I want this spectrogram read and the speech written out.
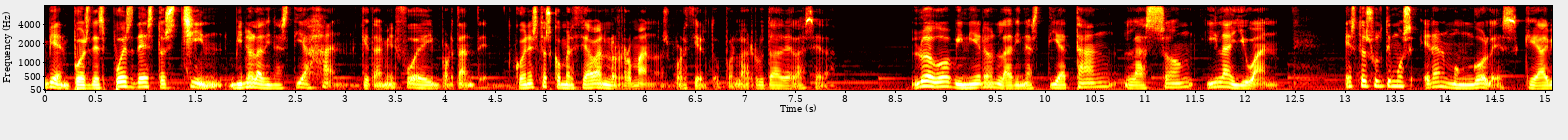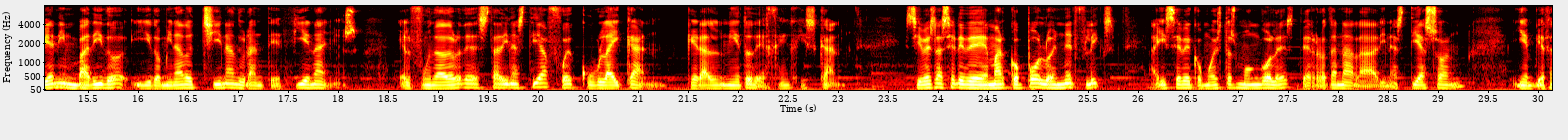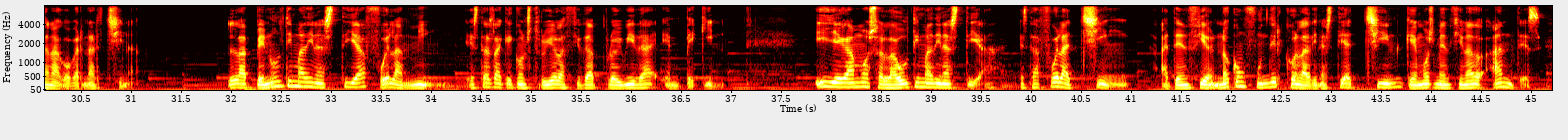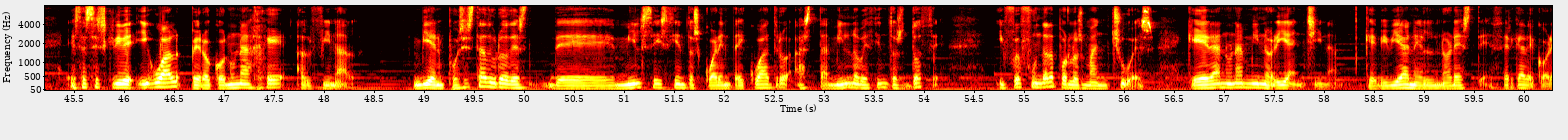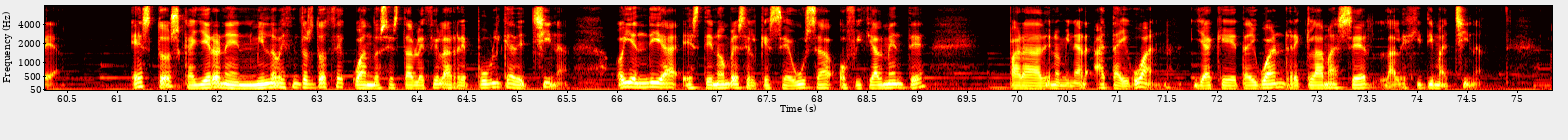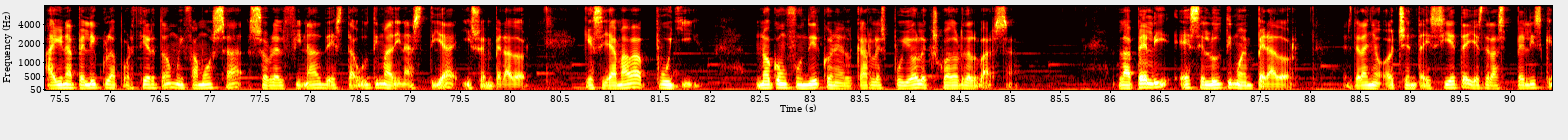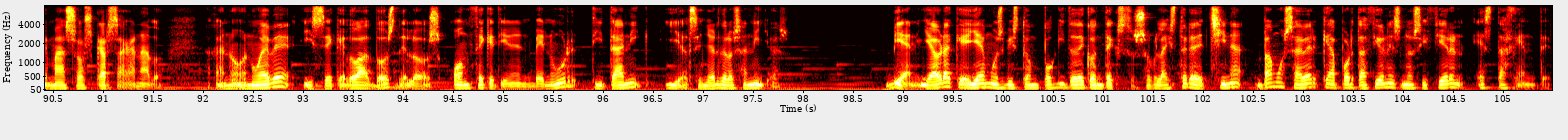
Bien, pues después de estos Qin vino la dinastía Han, que también fue importante. Con estos comerciaban los romanos, por cierto, por la ruta de la seda. Luego vinieron la dinastía Tang, la Song y la Yuan. Estos últimos eran mongoles que habían invadido y dominado China durante 100 años. El fundador de esta dinastía fue Kublai Khan, que era el nieto de Genghis Khan. Si ves la serie de Marco Polo en Netflix, ahí se ve como estos mongoles derrotan a la dinastía Song y empiezan a gobernar China. La penúltima dinastía fue la Ming, esta es la que construyó la ciudad prohibida en Pekín. Y llegamos a la última dinastía, esta fue la Qing, Atención, no confundir con la dinastía Qin que hemos mencionado antes. Esta se escribe igual pero con una G al final. Bien, pues esta duró desde 1644 hasta 1912 y fue fundada por los manchúes, que eran una minoría en China, que vivía en el noreste, cerca de Corea. Estos cayeron en 1912 cuando se estableció la República de China. Hoy en día este nombre es el que se usa oficialmente para denominar a Taiwán, ya que Taiwán reclama ser la legítima China. Hay una película, por cierto, muy famosa sobre el final de esta última dinastía y su emperador, que se llamaba Puyi, no confundir con el Carles Puyol, exjugador del Barça. La peli es El último emperador, es del año 87 y es de las pelis que más Oscars ha ganado. Ganó 9 y se quedó a 2 de los 11 que tienen Ben-Hur, Titanic y El Señor de los Anillos. Bien, y ahora que ya hemos visto un poquito de contexto sobre la historia de China, vamos a ver qué aportaciones nos hicieron esta gente.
